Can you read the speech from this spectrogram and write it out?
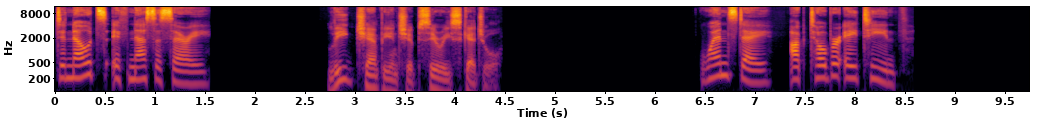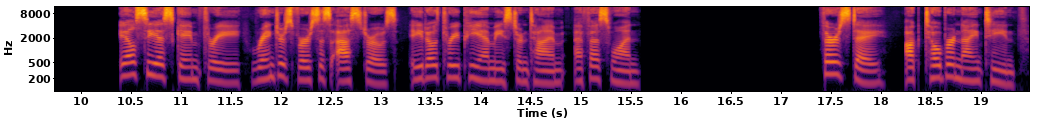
Denotes if necessary. League Championship Series schedule. Wednesday, October 18th. ALCS Game 3, Rangers vs. Astros, 8:03 p.m. Eastern Time, FS1. Thursday, October 19th.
